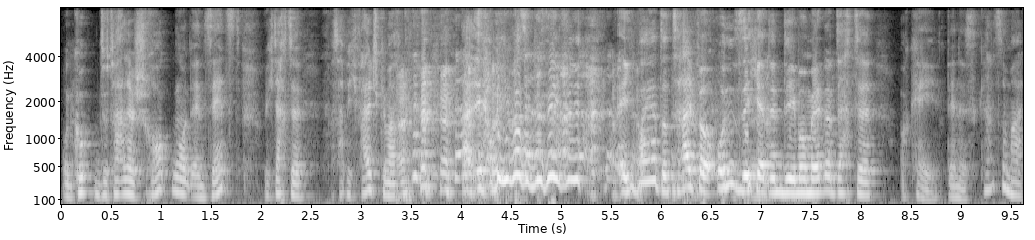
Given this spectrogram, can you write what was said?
und guckten total erschrocken und entsetzt. Und ich dachte, was habe ich falsch gemacht? ich, hab ich, was gesehen? ich war ja total verunsichert in dem Moment und dachte, okay, Dennis, ganz normal,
